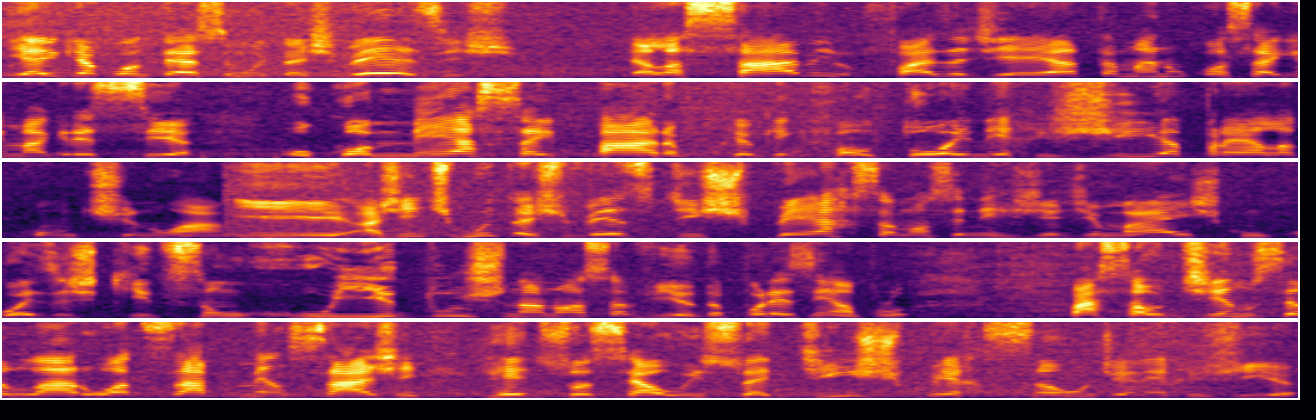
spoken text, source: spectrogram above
E aí o que acontece muitas vezes? Ela sabe, faz a dieta, mas não consegue emagrecer. Ou começa e para, porque o que, que faltou? Energia para ela continuar. E a gente muitas vezes dispersa a nossa energia demais com coisas que são ruídos na nossa vida. Por exemplo, passar o dia no celular, WhatsApp, mensagem, rede social, isso é dispersão de energia.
